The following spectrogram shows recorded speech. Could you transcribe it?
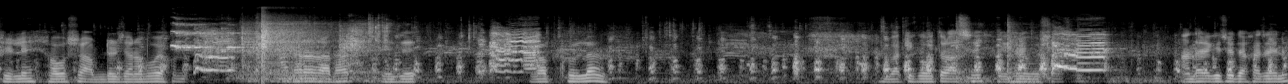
ফিরলে অবশ্যই আপডেট জানাব। এখন আধার আর আধার, এই যে লক খুললাম। বাকি কবুতর আছে, এখানে বসে আছে। আধারে কিছু দেখা যায় না।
